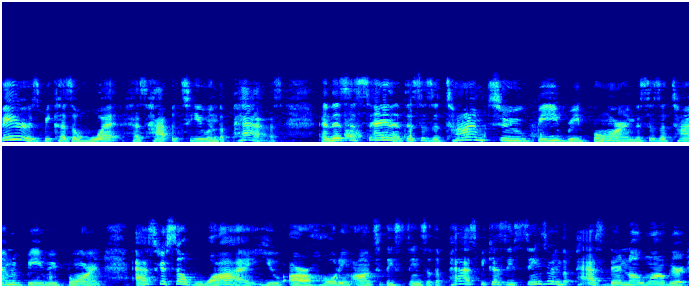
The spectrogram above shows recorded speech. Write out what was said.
fears because of what has happened to you in the past. And this is saying that this is a time to be reborn. This is a time to be reborn. Ask yourself why you are holding on to these things of the past because these things are in the past. They're no longer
